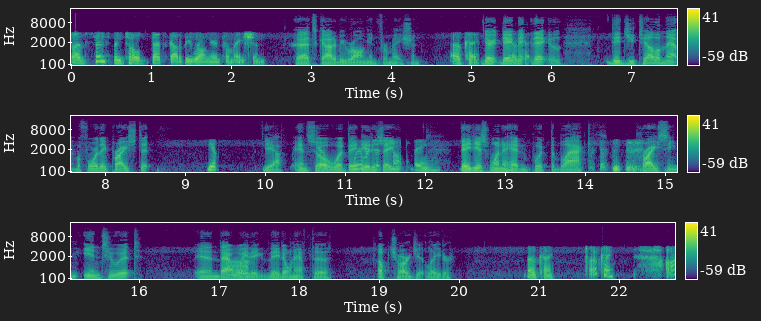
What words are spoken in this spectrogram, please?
I've since been told that's got to be wrong information. That's got to be wrong information. Okay. They, they, Okay. they, did you tell them that before they priced it? Yep. Yeah, and so Yep. what they We did is they shopping. they just went ahead and put the black pricing into it, and that way Ah. they they don't have to upcharge it later. Okay. Okay. All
